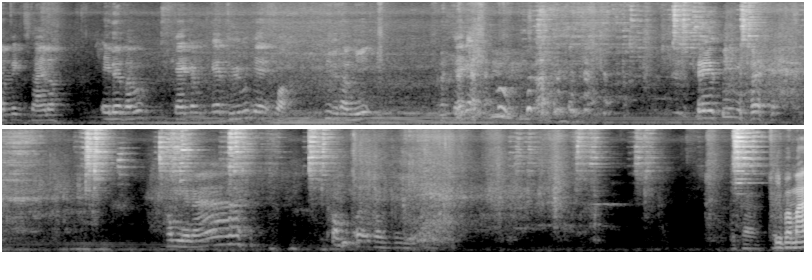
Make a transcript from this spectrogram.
มาปิกสุดท้ายเนาะเองเดินไปปุ๊บแกก็แกถือปุ๊บแกบอกพี่จะทำงี้แกก็เทติ้งเลยทำเลยนะทำเปิดของจ อีประมาณ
